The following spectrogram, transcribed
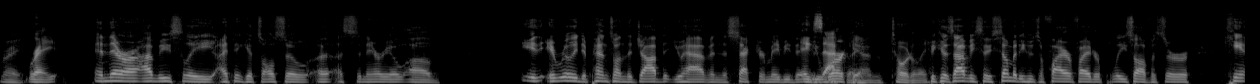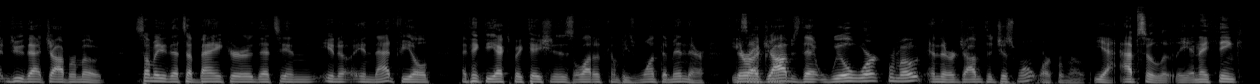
Right. Right? And there are obviously i think it's also a, a scenario of it, it, really depends on the job that you have in the sector maybe that exactly. you work in. Totally. Because obviously somebody who's a firefighter, police officer can't do that job remote. Somebody that's a banker that's in, you know, in that field, I think the expectation is a lot of companies want them in there. There exactly. are jobs that will work remote and there are jobs that just won't work remote. Yeah, absolutely. And I think,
